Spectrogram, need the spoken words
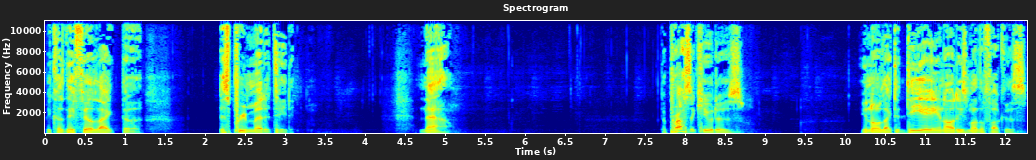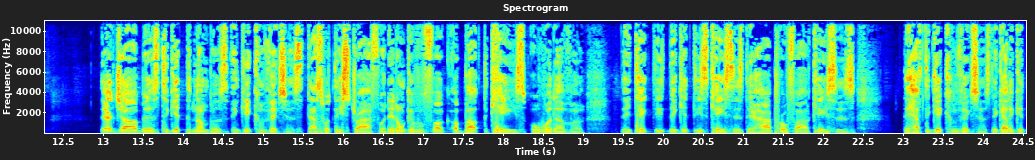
because they feel like the it's premeditated. Now, the prosecutors, you know, like the DA and all these motherfuckers, their job is to get the numbers and get convictions. That's what they strive for. They don't give a fuck about the case or whatever. They take these, they get these cases, they're high profile cases. They have to get convictions. They got to get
